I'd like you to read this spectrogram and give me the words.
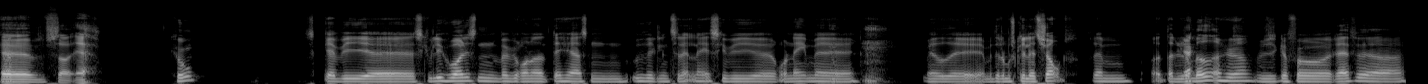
ja. øh, så ja. Cool. Skal vi, øh, skal vi lige hurtigt, sådan, hvad vi runder det her sådan, udvikling til den af, skal vi øh, runde af med, med, øh, med det, der måske er lidt sjovt for dem, og der lytter Ja. med at høre. Hvis vi skal få Raffe og,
